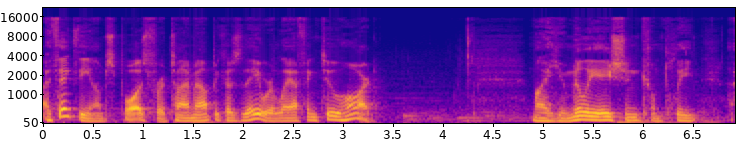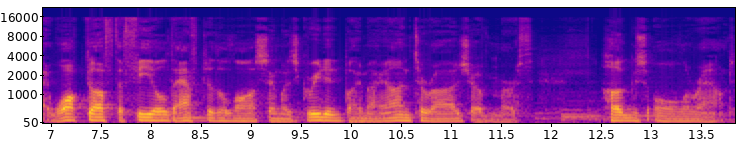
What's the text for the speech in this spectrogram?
I think the umps paused for a timeout because they were laughing too hard. My humiliation complete, I walked off the field after the loss and was greeted by my entourage of mirth. Hugs all around.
